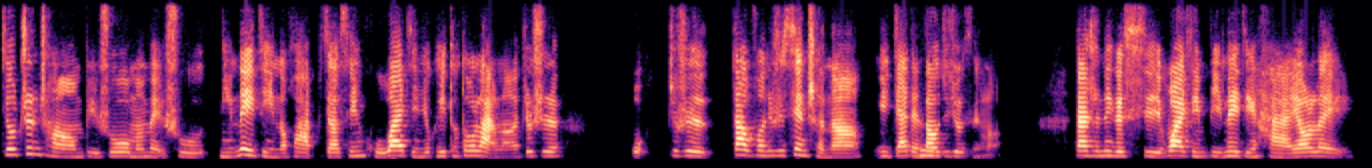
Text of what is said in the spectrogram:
就正常，比如说我们美术，你内景的话比较辛苦，外景就可以偷偷懒了，就是我就是大部分就是现成的啊，你加点道嗯具就行了。但是那个戏外景比内景还要累。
